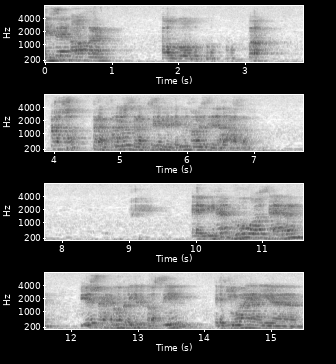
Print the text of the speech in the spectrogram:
إنسان آخر أو بشر يذكر في خالص أن ده حصل الكتاب هو آدم بيشرح النقطه دي بالتفصيل if you يعني آه،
